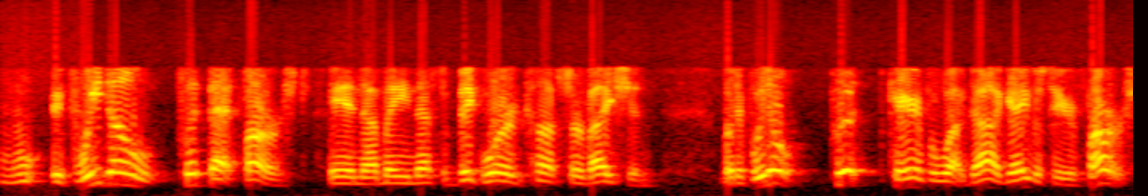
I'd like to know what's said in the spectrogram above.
If we don't put that first, and I mean that's a big word, conservation, but if we don't put caring for what God gave us here first,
